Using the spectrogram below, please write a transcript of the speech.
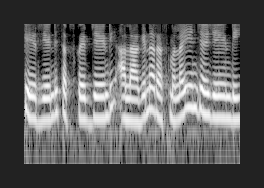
షేర్ చేయండి సబ్స్క్రైబ్ చేయండి. అలాగే నా రసమలై ఎంజాయ్ చేయండి.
